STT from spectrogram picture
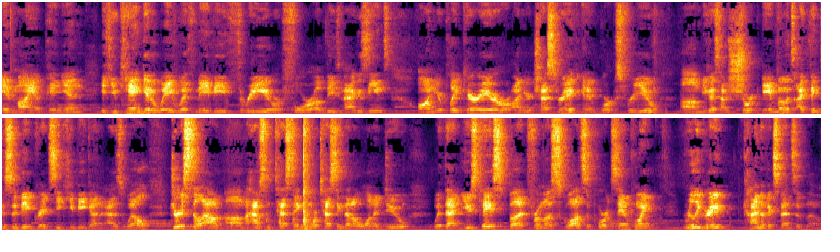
in my opinion. If you can get away with maybe three or four of these magazines on your plate carrier or on your chest rig and it works for you, um, you guys have short game modes. I think this would be a great CQB gun as well. Jury's still out. Um, I have some testing, more testing that I'll want to do with that use case, but from a squad support standpoint, really great, kind of expensive though.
